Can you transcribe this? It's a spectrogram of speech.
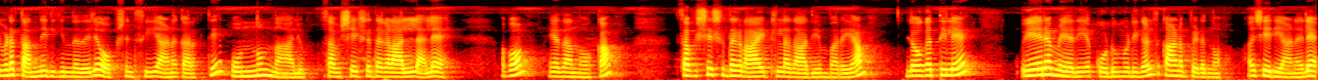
ഇവിടെ തന്നിരിക്കുന്നതിൽ ഓപ്ഷൻ സി ആണ് കറക്റ്റ് ഒന്നും നാലും സവിശേഷതകളല്ല അല്ലേ? അപ്പം ഏതാന്ന് നോക്കാം. സവിശേഷതകളായിട്ടുള്ളത് ആദ്യം പറയാം. ലോകത്തിലെ ഉയരമേറിയ കൊടുമുടികൾ കാണപ്പെടുന്നു. അത് ശരിയാണ് അല്ലേ?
